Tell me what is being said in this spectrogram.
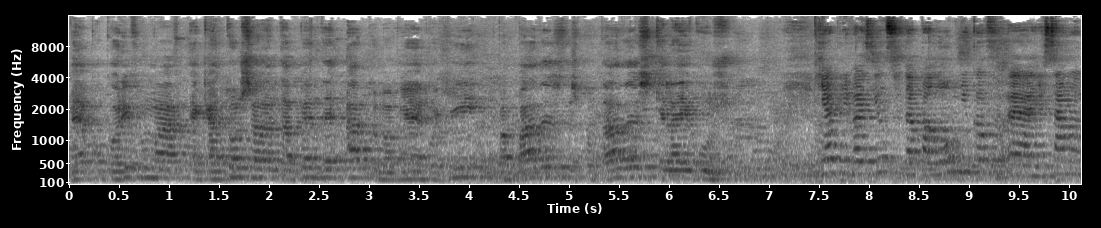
με αποκορύφωμα 145 άτομα μια εποχή, παπάδες, δεσποτάδες και λαϊκούς. Я привозил сюда паломников, э, и самая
